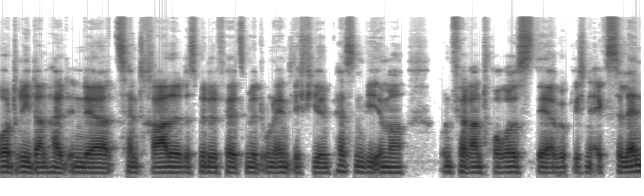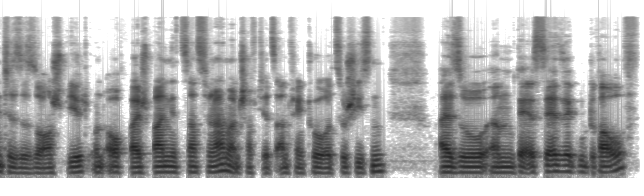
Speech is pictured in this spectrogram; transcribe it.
Rodri dann halt in der Zentrale des Mittelfelds mit unendlich vielen Pässen wie immer und Ferran Torres, der wirklich eine exzellente Saison spielt und auch bei Spaniens Nationalmannschaft jetzt anfängt, Tore zu schießen. Also ähm, der ist sehr, sehr gut drauf.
